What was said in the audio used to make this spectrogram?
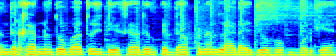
ਅੰਦਰ ਕਰਨ ਤੋਂ ਬਾਅਦ ਤੁਸੀਂ ਦੇਖ ਸਕਦੇ ਹੋ ਕਿੱਦਾਂ ਆਪਣਾ ਲਾੜਾ ਜੋ ਉਹ ਮੁੜ ਗਿਆ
